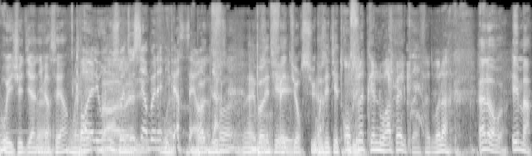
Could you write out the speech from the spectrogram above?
Oui, j'ai dit anniversaire. Ouais. Bon, allez, on lui Bah, souhaite ouais. aussi un bon anniversaire. Bonne, bonne étiez- fête, Ursula. Vous étiez On souhaite qu'elle nous rappelle, quoi, en fait. Voilà. Alors, Emma,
